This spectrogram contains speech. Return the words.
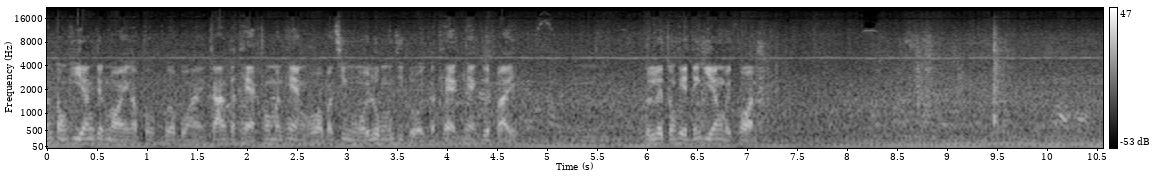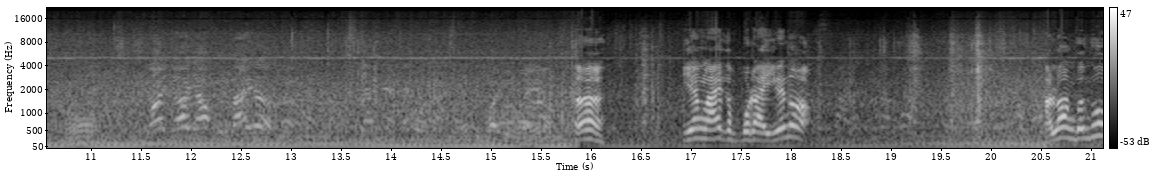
มันต้องเอียงจักหน่อยครับเพื่อบ่อบ่ให้การกระแทกของมันแห้งเพราะว่าปลาชิงโหยลงมันสิโดยกระแทกแห้งเกินไปอืมเพิ่นเลยต้องเฮ็ดเอียงๆไว้ก่อนเออเอียงไรกับโบไดอีกแล้วเนาะเอาลองเบิ่งดู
